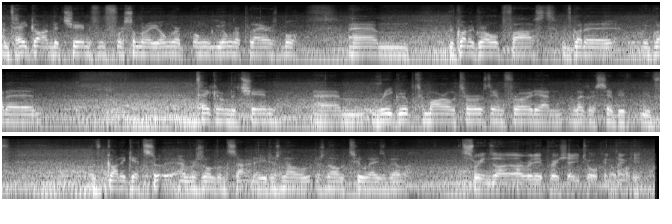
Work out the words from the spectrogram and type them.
and take it on the chin for, for some of the younger younger players. But um, we've got to grow up fast. We've got to we've got to take it on the chin. Um, regroup tomorrow, Thursday and Friday, and like I said, we've, we've we've got to get a result on Saturday. There's no there's no two ways about it. Sweens, I, I really appreciate you talking. No Thank problem. you.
